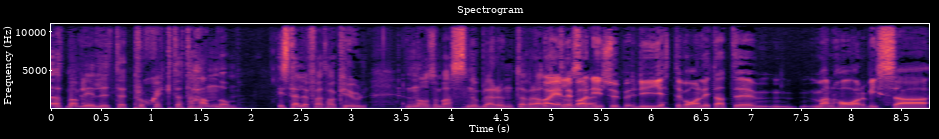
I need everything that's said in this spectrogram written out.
att man blir lite ett projekt att ta hand om Istället för att ha kul Någon som bara snubblar runt överallt Ja eller bara, det är ju super, det är jättevanligt att eh, man har vissa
